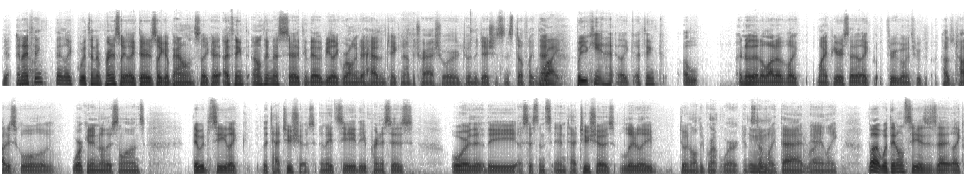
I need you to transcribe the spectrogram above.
Yeah, and I think that like with an apprentice, like, like there's like a balance. Like I, I think I don't think necessarily think that would be like wrong to have them taking out the trash or doing the dishes and stuff like that. Right. But you can't ha- like I think a, I know that a lot of like my peers that like through going through cosmetology school, working in other salons, they would see like the tattoo shows and they'd see the apprentices or the the assistants in tattoo shows literally doing all the grunt work and stuff mm-hmm. like that and like but what they don't see is is that like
